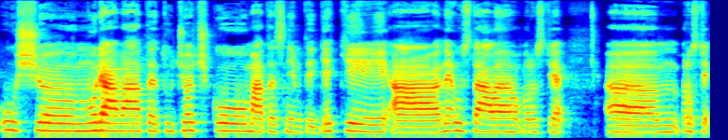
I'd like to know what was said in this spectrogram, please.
už mu dáváte tu čočku, máte s ním ty děti a neustále ho prostě um, prostě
